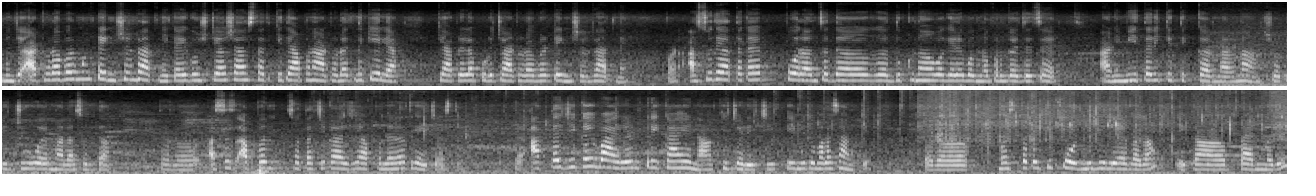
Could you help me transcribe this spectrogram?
म्हणजे आठवडाभर मग टेन्शन राहत नाही. काही गोष्टी अशा असतात की त्या आपण आठवड्यातनं केल्या की आपल्याला पुढच्या आठवड्याभर टेन्शन राहत नाही. पण. असू दे आता काय पोरांचं द दुखणं वगैरे बघणं पण गरजेचं आहे. आणि मी तरी किती करणार ना? शेवटी जीव आहे मलासुद्धा तर असंच आपण स्वतःची काळजी आपल्यालाच घ्यायची असते. तर आता जी काही व्हायरल ट्रिक आहे ना खिचडीची ती मी तुम्हाला सांगते. तर मस्तपैकी फोडणी दिली आहे बघा एका पॅनमध्ये.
